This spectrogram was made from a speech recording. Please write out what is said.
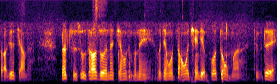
早就讲了。那指数操作那讲什么呢？我讲我掌握千点波动嘛，对不对？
